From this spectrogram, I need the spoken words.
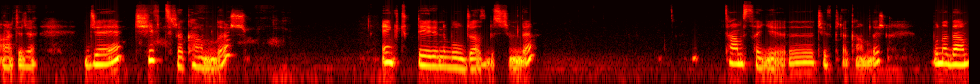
Artı C. C çift rakamdır. En küçük değerini bulacağız biz şimdi. Tam sayı çift rakamdır. Buna da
